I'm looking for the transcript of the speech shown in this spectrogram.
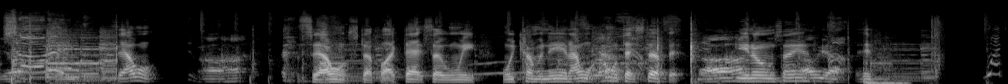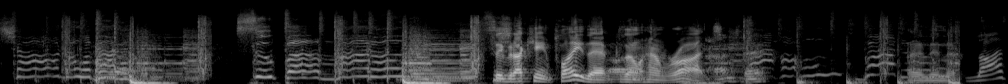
Yeah. Shawty. See, I want. Uh huh. See, I want stuff like that. So when we when we coming in, I want I want that stuff that huh. Uh huh. you know what I'm saying. Oh yeah. It, What y'all know about a supermodel? see, but I can't play that because I don't have rights. understand. And then uh, Las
